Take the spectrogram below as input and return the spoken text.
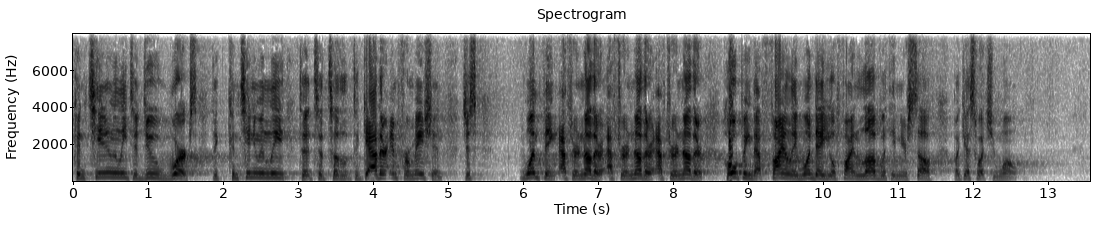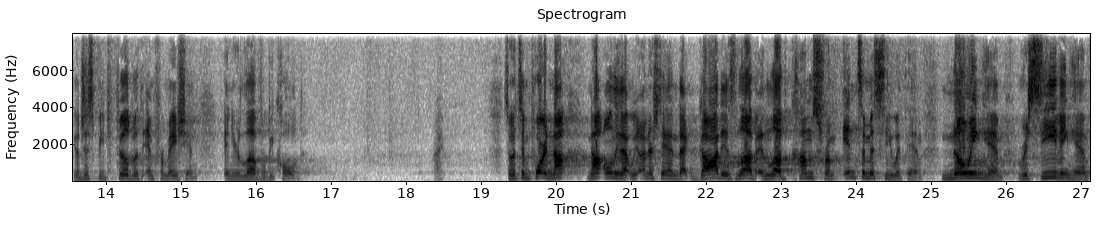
continually to do works, to continually to, to, to, to gather information, just one thing after another, after another, after another, hoping that finally one day you'll find love within yourself. But guess what? You won't. You'll just be filled with information and your love will be cold. So it's important not, not only that we understand that God is love and love comes from intimacy with Him, knowing Him, receiving Him,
